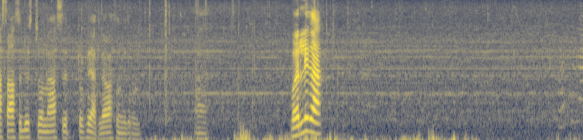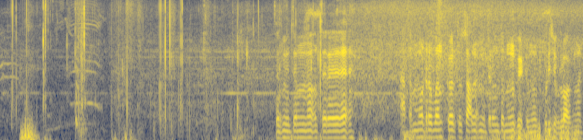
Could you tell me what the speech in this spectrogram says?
असं असं दिसतो ना असं टोपी घातल्यावर असं मित्रांनो. हां. भरली का? तर मित्रांनो तर आता मोटर बंद करतो. चालू मित्रांनो तर मग भेटू मग पुढच्या ब्लॉगमध्ये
